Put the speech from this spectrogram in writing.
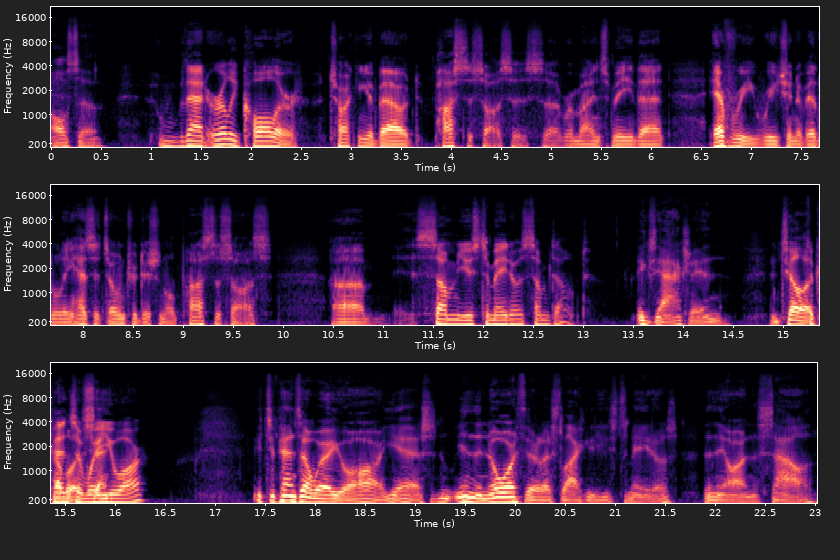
also. That early caller talking about pasta sauces uh, reminds me that every region of Italy has its own traditional pasta sauce. Um, some use tomatoes, some don't. Exactly, and until a depends on where cent- you are. It depends on where you are. Yes, in the north they're less likely to use tomatoes than they are in the south.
